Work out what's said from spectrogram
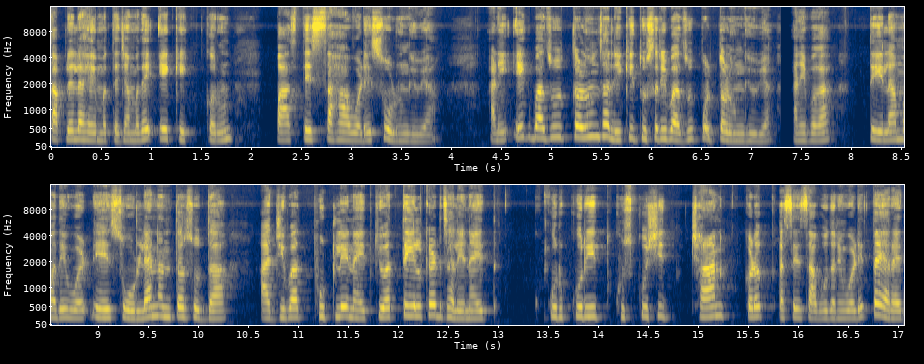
तापलेलं आहे. मग त्याच्यामध्ये एक एक करून पाच ते सहा वडे सोडून घेऊया. आणि एक बाजू तळून झाली की दुसरी बाजू प तळून घेऊया. आणि बघा तेलामध्ये वडे सोडल्यानंतर सुद्धा अजिबात फुटले नाहीत किंवा तेलकट झाले नाहीत. कुरकुरीत खुसखुशीत छान कडक असे साबुदाणे वडे तयार आहेत.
